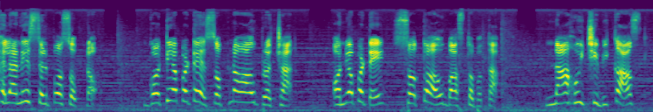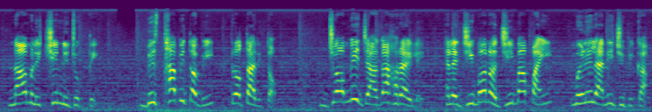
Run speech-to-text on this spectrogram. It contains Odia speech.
ହେଲାନି ଶିଳ୍ପ ସ୍ୱପ୍ନ। ଗୋଟିଏ ପଟେ ସ୍ୱପ୍ନ ଆଉ ପ୍ରଚାର ଅନ୍ୟପଟେ ସତ ଆଉ ବାସ୍ତବତା। ନା ହୋଇଛି ବିକାଶ ନା ମିଳିଛି ନିଯୁକ୍ତି। ବିସ୍ଥାପିତ ବି ପ୍ରତାରିତ। ଜମି ଜାଗା ହରାଇଲେ ହେଲେ ଜୀବନ ଯିବା ପାଇଁ ମିଳିଲାନି ଜୀବିକା।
